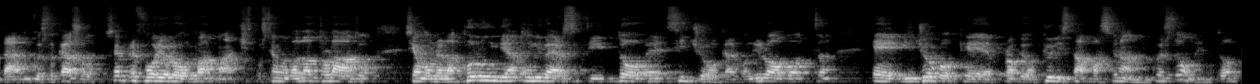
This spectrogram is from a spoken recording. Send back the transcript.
da, in questo caso sempre fuori Europa, ma ci spostiamo dall'altro lato, siamo nella Columbia University dove si gioca con i robot e il gioco che proprio più li sta appassionando in questo momento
